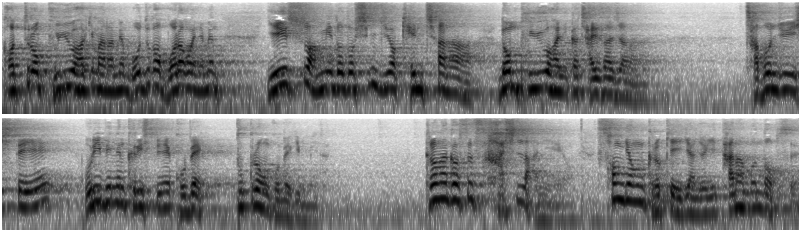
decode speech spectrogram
겉으로 부유하기만 하면 모두가 뭐라고 하냐면 예수 안 믿어도 심지어 괜찮아. 넌 부유하니까 잘 살잖아. 자본주의 시대에 우리 믿는 그리스도인의 고백, 부끄러운 고백입니다. 그러나 그것은 사실 아니에요. 성경은 그렇게 얘기한 적이 단 한 번도 없어요.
